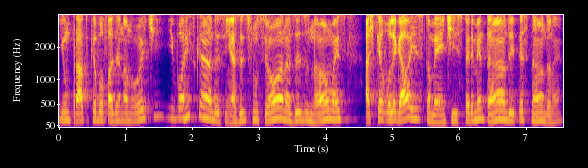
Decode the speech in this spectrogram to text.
e um prato que eu vou fazendo à noite e vou arriscando, assim. Às vezes funciona, às vezes não, mas acho que o legal é isso também, a gente ir experimentando e testando, né?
